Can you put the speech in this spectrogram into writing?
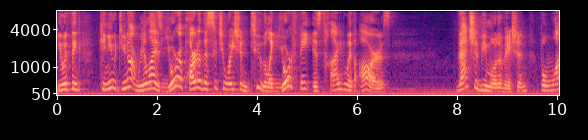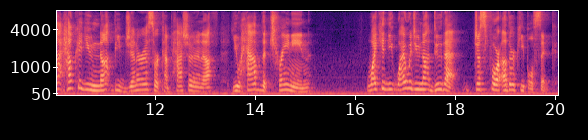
You would think can you do you not realize you're a part of this situation too? Like your fate is tied with ours. That should be motivation but why how could you not be generous or compassionate enough? You have the training. Why could you why would you not do that just for other people's sake?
